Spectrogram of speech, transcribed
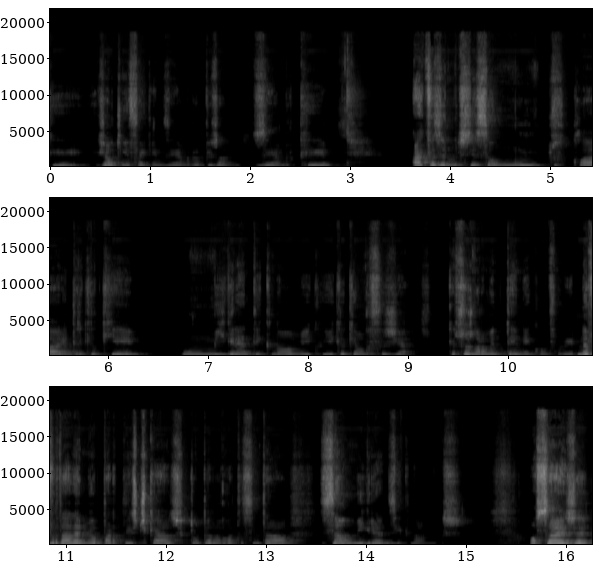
que já o tinha feito em dezembro, no episódio de dezembro, que há que fazer uma distinção muito clara entre aquilo que um migrante económico e aquilo que é um refugiado. Que as pessoas normalmente tendem a confundir. Na verdade, a maior parte destes casos que estão pela Rota Central são migrantes económicos. Ou seja,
